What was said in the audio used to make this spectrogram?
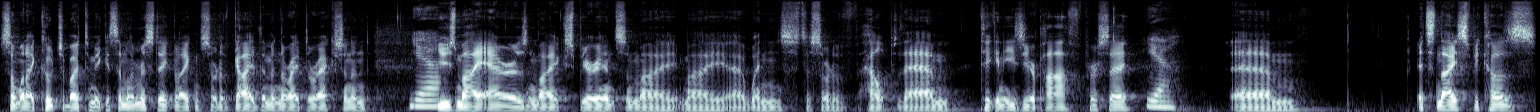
someone I coach about to make a similar mistake, but I can sort of guide them in the right direction and Yeah. use my errors and my experience and my my uh, wins to sort of help them take an easier path per se. yeah. Um, it's nice because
